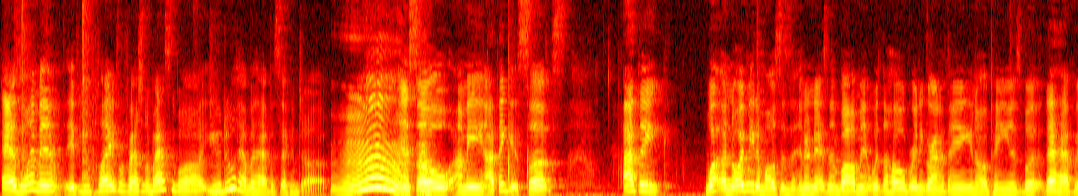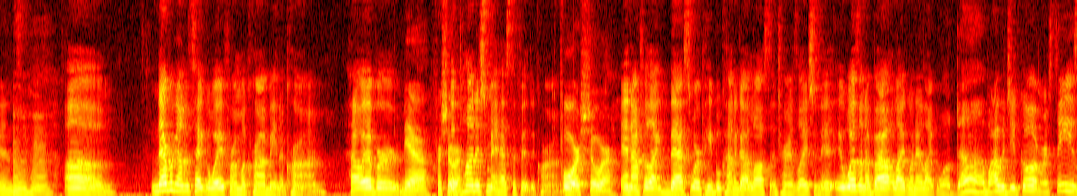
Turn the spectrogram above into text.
as women, if you play professional basketball, you do have to have a second job. Mm. And so, I mean, I think it sucks. I think what annoyed me the most is the internet's involvement with the whole Brittney Griner thing. You know, opinions, but that happens. Mm-hmm. Um, never gonna take away from a crime being a crime. However, Yeah, for sure, the punishment has to fit the crime. For sure. And I feel like that's where people kind of got lost in translation. It, it wasn't about like when they're like, "Well, duh, why would you go overseas?"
